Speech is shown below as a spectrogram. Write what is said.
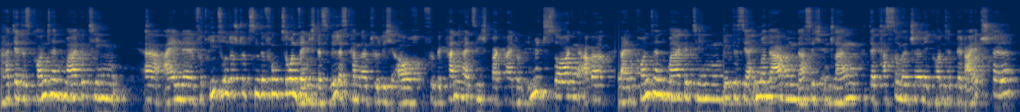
hat ja das Content Marketing eine vertriebsunterstützende Funktion, wenn ich das will. Es kann natürlich auch für Bekanntheit, Sichtbarkeit und Image sorgen, aber beim Content Marketing geht es ja immer darum, dass ich entlang der Customer Journey Content bereitstelle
